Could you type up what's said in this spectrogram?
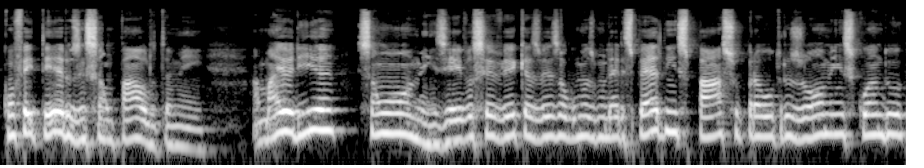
confeiteiros em São Paulo também, a maioria são homens. E aí você vê que às vezes algumas mulheres pedem espaço para outros homens quando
